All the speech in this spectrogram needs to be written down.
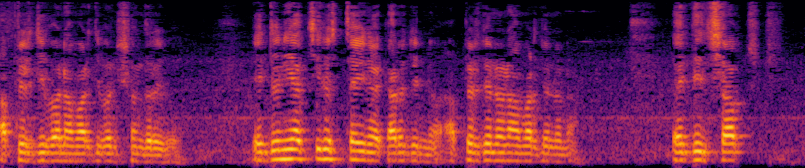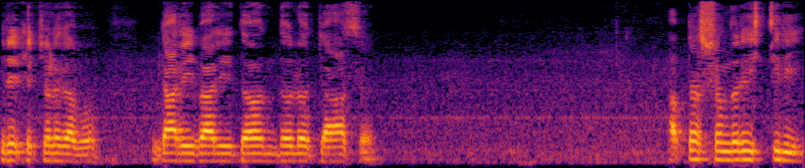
আপনার জীবন আমার জীবন সুন্দর হইব। এই দুনিয়া চিরস্থায়ী না, কারোর জন্য। আপনার জন্য না, আমার জন্য না। একদিন সব রেখে চলে যাব। গাড়ি, বাড়ি দন দৌলত যা আছে। আপনার সুন্দরী স্ত্রী,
